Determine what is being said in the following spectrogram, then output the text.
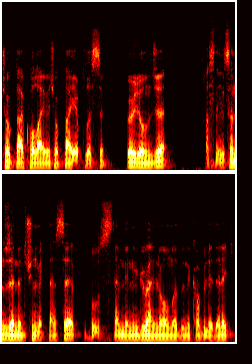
çok daha kolay ve çok daha yapılası. Böyle olunca aslında insan üzerine düşünmektense bulut sistemlerinin güvenli olmadığını kabul ederek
